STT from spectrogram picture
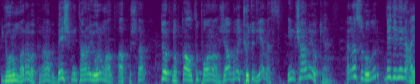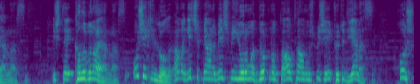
Yorumlara bakın abi. 5000 tane yorum atmışlar. 4.6 puan almış. Ya buna kötü diyemezsin. İmkanı yok yani. Ha nasıl olur? Bedenini ayarlarsın. İşte kalıbını ayarlarsın. O şekilde olur. Ama geçip yani 5000 yoruma 4.6 almış bir şeye kötü diyemezsin. Hoş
